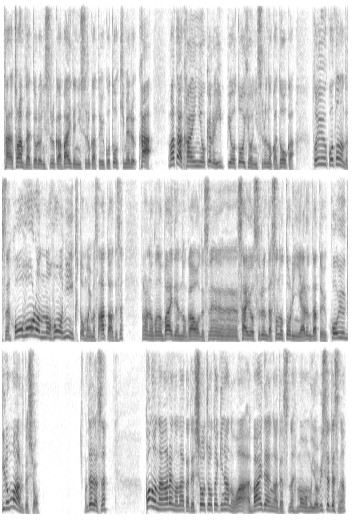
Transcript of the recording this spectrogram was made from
あトランプ大統領にするか、バイデンにするかということを決めるか、または会員における一票投票にするのかどうか、ということのですね、方法論の方に行くと思います。あとはですね、あの、このバイデンの側をですね、採用するんだ、その通りにやるんだという、こういう議論もあるでしょう。でですね、この流れの中で象徴的なのは、バイデンがですね、もうもう呼び捨てですが、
